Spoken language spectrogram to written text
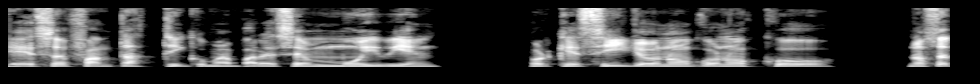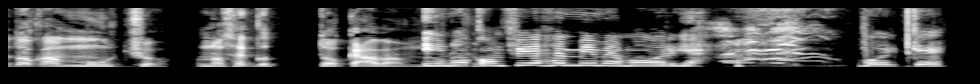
eso es fantástico, me parece muy bien. Porque sí, yo no conozco, no se tocan mucho, no se tocaban. Y no confíes en mi memoria, porque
